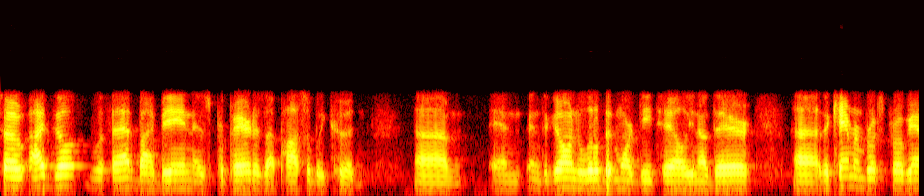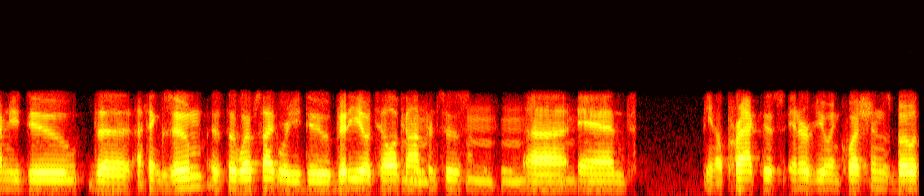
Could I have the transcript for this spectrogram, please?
So I dealt with that by being as prepared as I possibly could. Um, and and to go into a little bit more detail, you know, there uh, the Cameron Brooks program, you do the I think Zoom is the website where you do video teleconferences mm-hmm. mm-hmm. Uh, mm-hmm. and you know practice interviewing questions both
